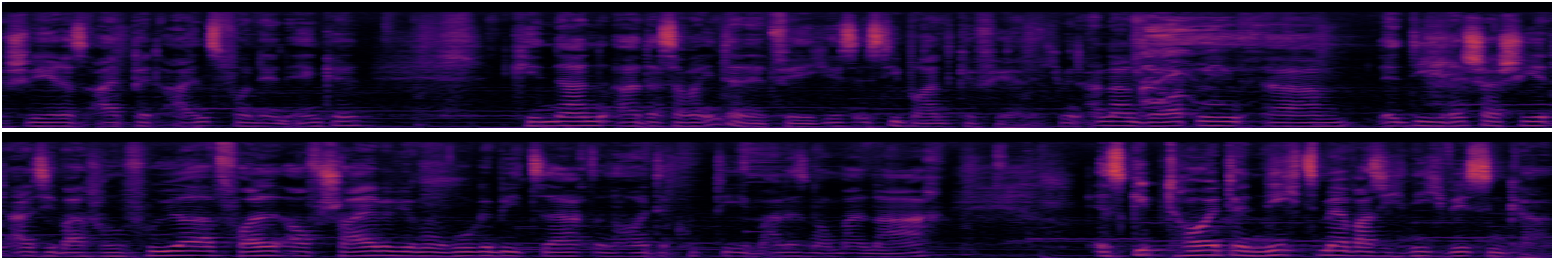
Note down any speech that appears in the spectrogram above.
schweres iPad 1 von den Enkelkindern, äh, das aber internetfähig ist, ist die brandgefährlich. Mit anderen Worten, äh, die recherchiert, als sie war schon früher voll auf Scheibe, wie man im Ruhrgebiet sagt, und heute guckt die eben alles nochmal nach. Es gibt heute nichts mehr, was ich nicht wissen kann.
